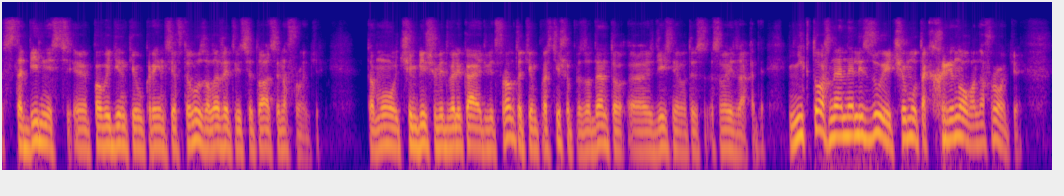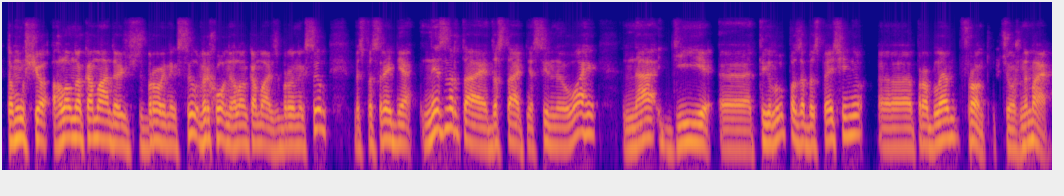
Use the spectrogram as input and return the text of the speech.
стабільність е, поведінки українців в тилу залежить від ситуації на фронті. Тому чим більше відволікають від фронту, тим простіше президенту е, здійснювати свої заходи. Ніхто ж не аналізує, чому так хріново на фронті, тому що головнокомандуючий збройних сил, верховний головнокомандуючий збройних сил безпосередньо не звертає достатньо сильної уваги на дії е, тилу по забезпеченню е, проблем фронту. Цього ж немає.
